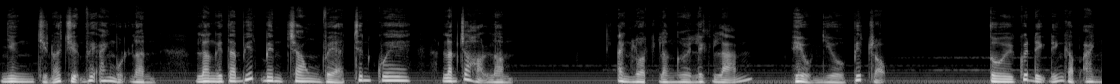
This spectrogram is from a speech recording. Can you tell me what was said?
Nhưng chỉ nói chuyện với anh một lần là người ta biết bên trong vẻ chân quê làm cho họ lầm. Anh Luật là người lịch lãm, hiểu nhiều biết rộng. Tôi quyết định đến gặp anh.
